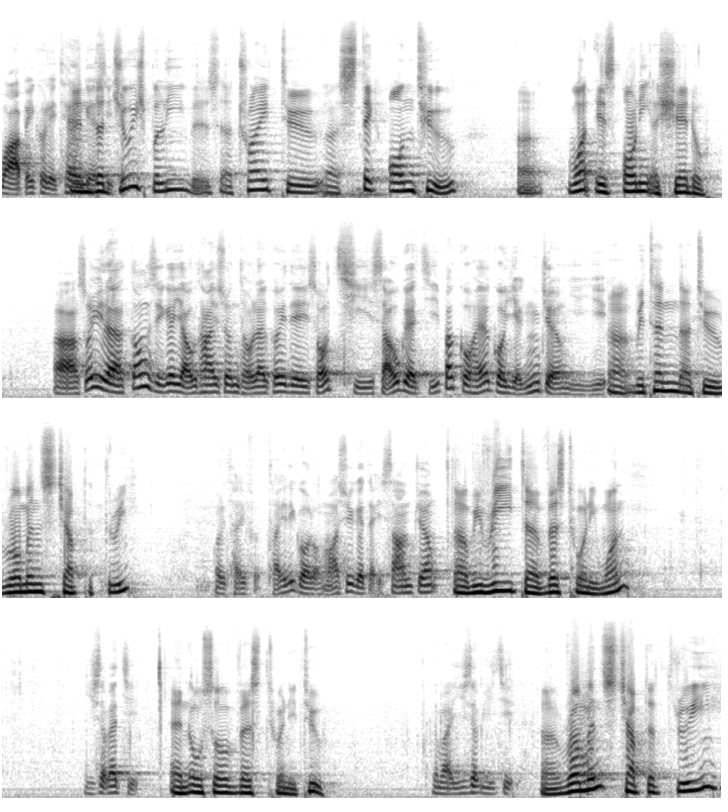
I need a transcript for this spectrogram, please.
話俾佢哋聽 And 嘅 the。Jewish believers uh, try to uh, stick onto uh, what is only a shadow. 啊，所以咧当时嘅犹太信徒咧，佢哋所持守嘅只不过系一个影像而已。 Uh, we turn uh, to Romans chapter 3. 我哋睇睇呢个罗马书嘅第三章 Uh, we read uh, verse 21二十一节 and also verse 22. 同埋二十二节。 Uh, Romans chapter 3,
